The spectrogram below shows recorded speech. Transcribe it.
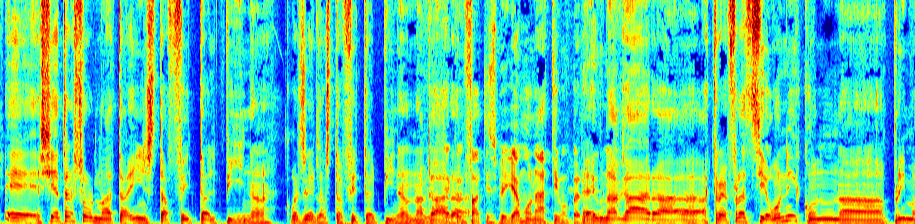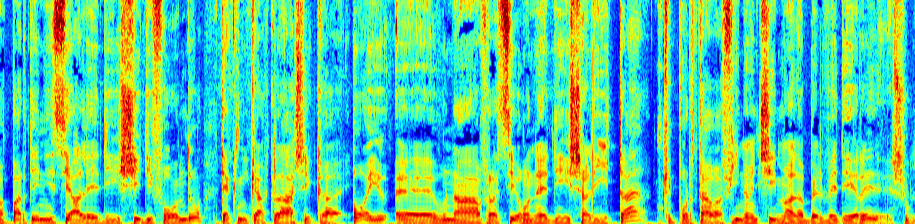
eh, si è trasformata in staffetta alpina. Cos'è la staffetta alpina? È una gara... Ecco, infatti spieghiamo un attimo perché. È una gara a tre frazioni con una prima parte iniziale di sci di fondo, tecnica classica, poi eh, una frazione di salita che portava fino in cima alla Belvedere, sul,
